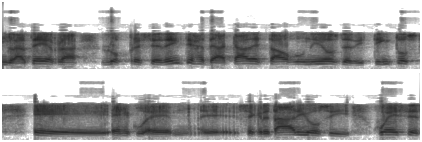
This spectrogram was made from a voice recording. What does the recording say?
Inglaterra, los precedentes de acá de Estados Unidos de distintos eh, eh, eh, secretarios y jueces,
